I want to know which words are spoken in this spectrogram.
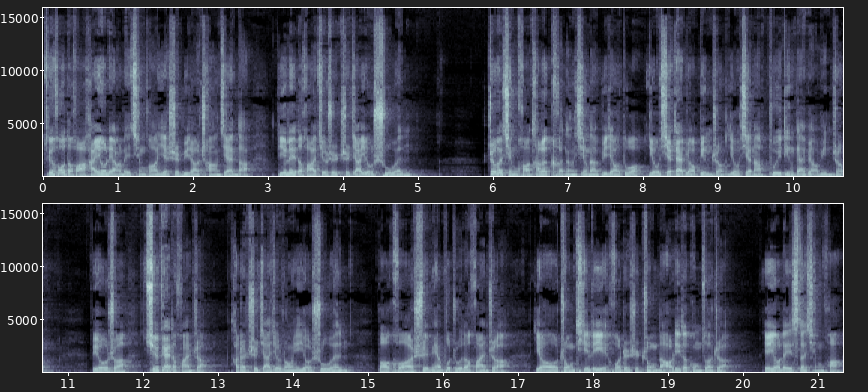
最后的话，还有两类情况也是比较常见的。第一类的话就是指甲有竖纹，这个情况它的可能性呢比较多，有些代表病症，有些呢不一定代表病症。比如说缺钙的患者，他的指甲就容易有竖纹，包括睡眠不足的患者。有重体力或者是重脑力的工作者，也有类似的情况。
